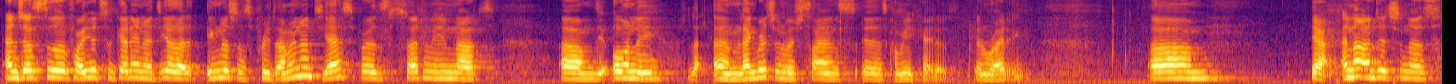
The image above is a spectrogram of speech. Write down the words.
And just to, for you to get an idea that English is predominant, yes, but it's certainly not um, the only um, language in which science is communicated in writing. Um, yeah, and now indigenous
